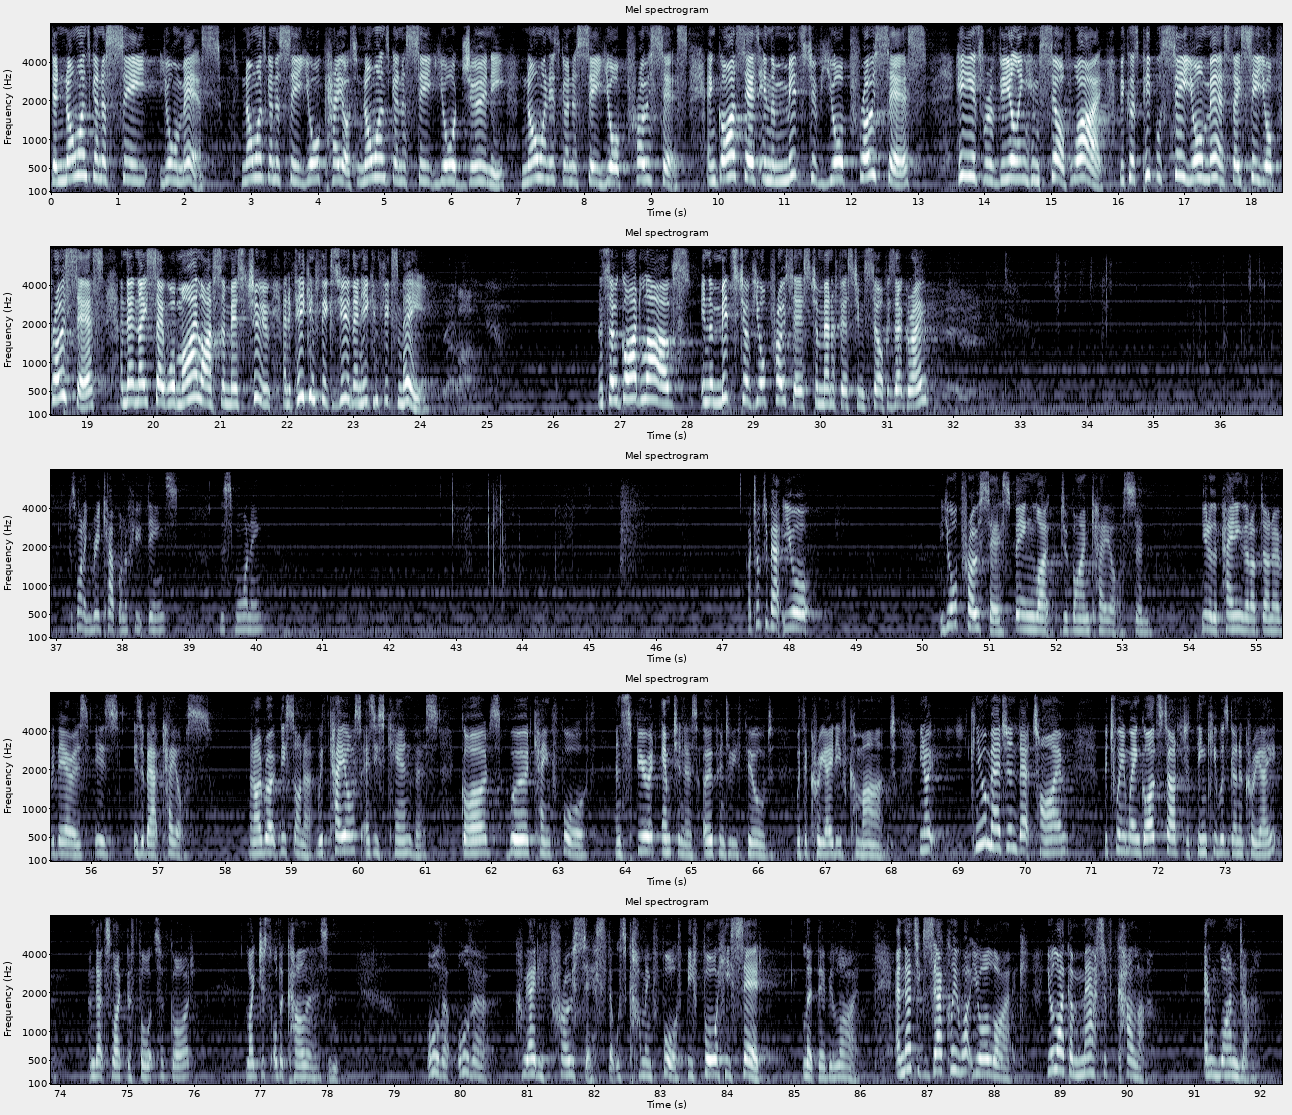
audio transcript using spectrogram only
then no one's going to see your mess. No one's going to see your chaos. No one's going to see your journey. No one is going to see your process. And God says, in the midst of your process, He is revealing Himself. Why? Because people see your mess, they see your process, and then they say, Well, my life's a mess too, and if He can fix you, then He can fix me. And so God loves, in the midst of your process, to manifest Himself. Is that great? Just want to recap on a few things this morning. I talked about your your process being like divine chaos and you know the painting that I've done over there is is is about chaos. And I wrote this on it. With chaos as his canvas, God's word came forth and spirit emptiness opened to be filled with a creative command. You know, can you imagine that time between when God started to think he was going to create? And that's like the thoughts of God like just all the colors and all the, all the creative process that was coming forth before he said, Let there be light. And that's exactly what you're like. You're like a mass of color and wonder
